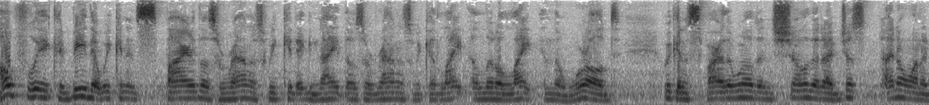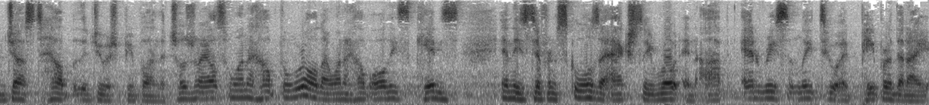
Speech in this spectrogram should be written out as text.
hopefully it could be that we can inspire those around us we could ignite those around us we could light a little light in the world we can inspire the world and show that I just I don't want to just help the Jewish people and the children. I also want to help the world. I want to help all these kids in these different schools. I actually wrote an op-ed recently to a paper that I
